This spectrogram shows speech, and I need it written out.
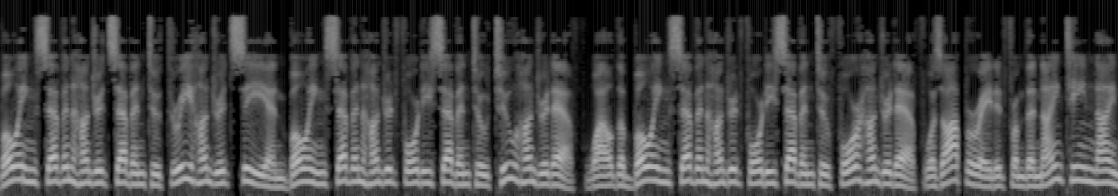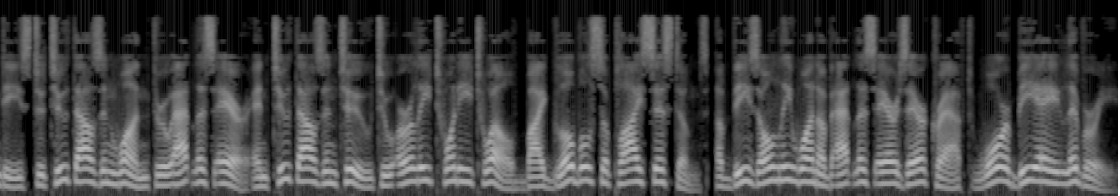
Boeing 707-300C and Boeing 747-200F while the Boeing 747-400F was operated from the 1990s to 2001 through Atlas Air and 2002 to early 2012 by Global Supply Systems. Of these only one of Atlas Air's aircraft wore BA livery,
